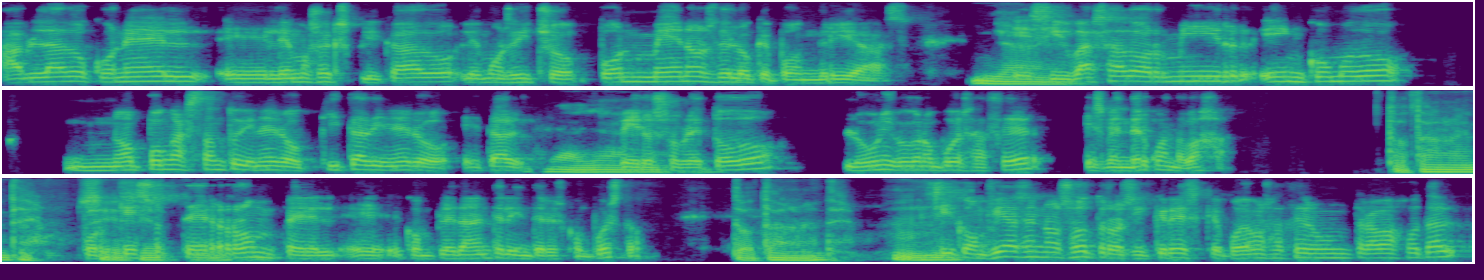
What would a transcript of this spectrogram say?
hablado con él, le hemos explicado, le hemos dicho, pon menos de lo que pondrías. Que si vas a dormir incómodo, no pongas tanto dinero, quita dinero y tal. pero sobre todo, lo único que no puedes hacer es vender cuando baja. Totalmente. Porque eso te rompe eh, completamente el interés compuesto. Totalmente. Si confías en nosotros y crees que podemos hacer un trabajo tal,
